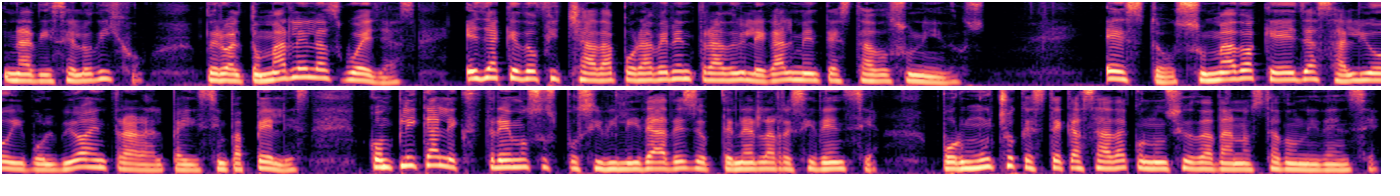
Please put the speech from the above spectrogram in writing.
nadie se lo dijo, pero al tomarle las huellas, ella quedó fichada por haber entrado ilegalmente a Estados Unidos. Esto, sumado a que ella salió y volvió a entrar al país sin papeles, complica al extremo sus posibilidades de obtener la residencia, por mucho que esté casada con un ciudadano estadounidense.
